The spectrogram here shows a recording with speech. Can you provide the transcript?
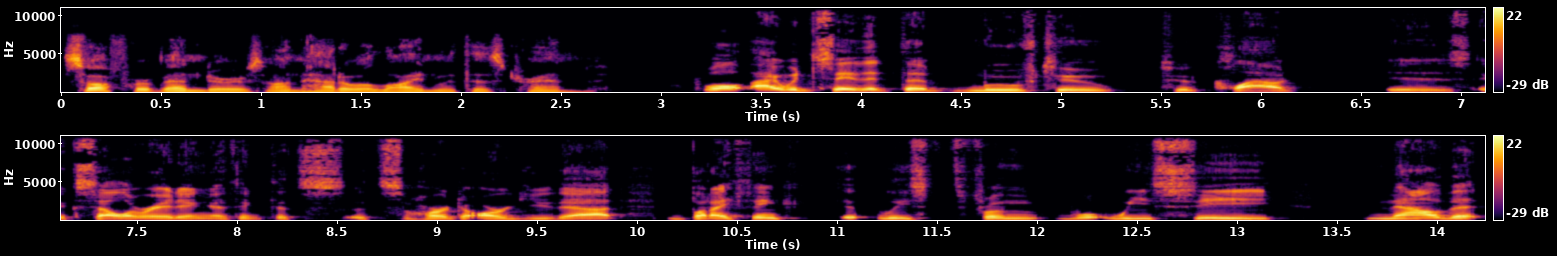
software vendors on how to align with this trend? Well, I would say that the move to to cloud is accelerating. I think that's it's hard to argue that, but I think at least from what we see now that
